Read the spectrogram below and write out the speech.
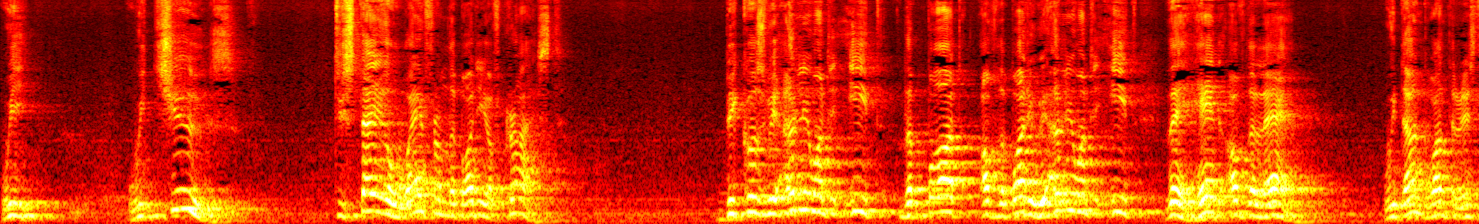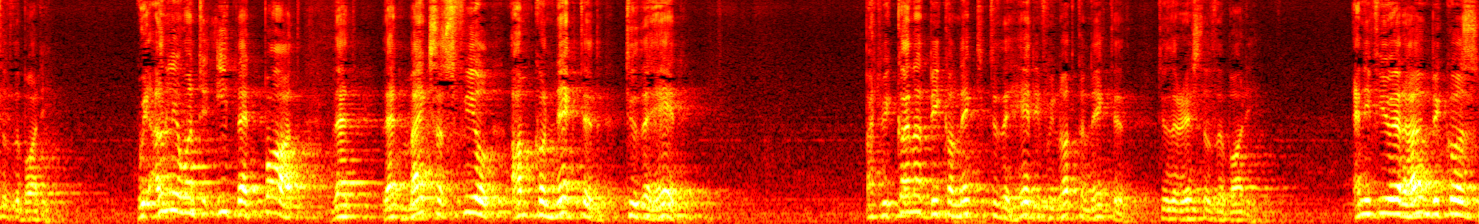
We, we choose to stay away from the body of Christ because we only want to eat the part of the body, we only want to eat the head of the lamb. We don't want the rest of the body. We only want to eat that part that, that makes us feel I'm connected to the head. But we cannot be connected to the head if we're not connected to the rest of the body. And if you're at home because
